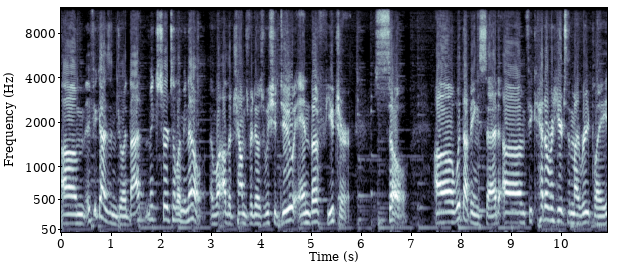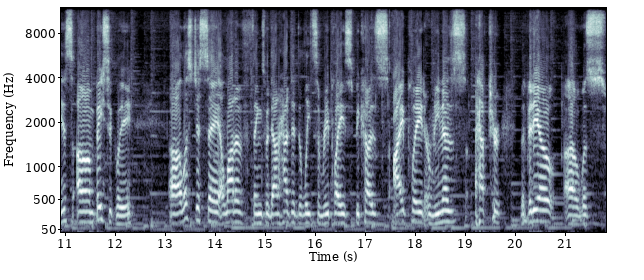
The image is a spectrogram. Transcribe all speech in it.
Um, if you guys enjoyed that, make sure to let me know and what other challenge videos we should do in the future. So, uh, with that being said, um, if you head over here to my replays, um, basically, uh, let's just say a lot of things went down. I had to delete some replays because I played arenas after the video uh, was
